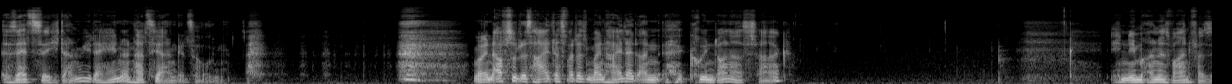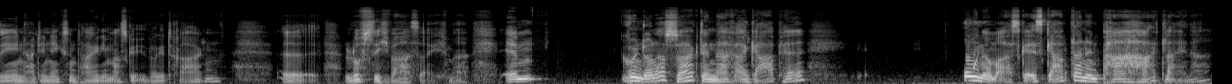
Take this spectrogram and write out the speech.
setzte sich dann wieder hin und hat sie angezogen. mein absolutes Highlight, das war das mein Highlight an Gründonnerstag. Ich nehme an, es war ein Versehen, hat die nächsten Tage die Maske übergetragen. Äh, lustig war es, sag ich mal. Ähm, Gründonnerstag, danach Agape, ohne Maske. Es gab dann ein paar Hardliner,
